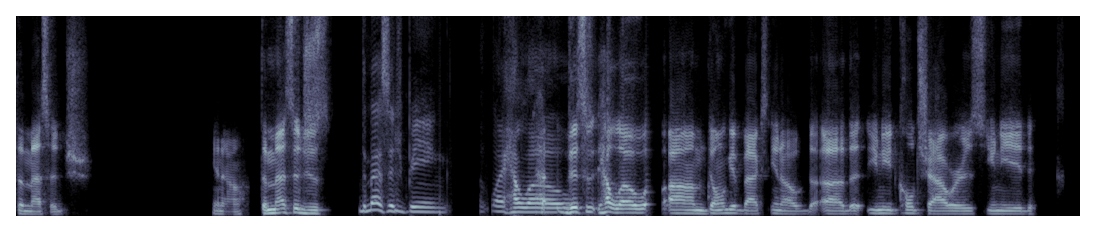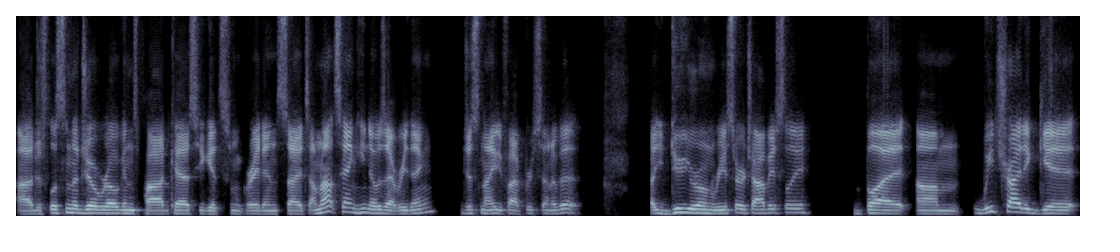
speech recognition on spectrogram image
the message. You know, the message is The message being like, hello. this is hello. Um, don't get back. You know, uh, the, you need cold showers. You need uh, just listen to Joe Rogan's podcast. He gets some great insights. I'm not saying he knows everything, just 95 percent of it. Uh, you do your own research, obviously, but um, we try to get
